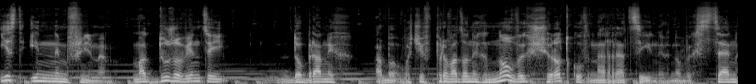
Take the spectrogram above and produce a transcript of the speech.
jest innym filmem. Ma dużo więcej dobranych, albo właściwie wprowadzonych nowych środków narracyjnych, nowych scen,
